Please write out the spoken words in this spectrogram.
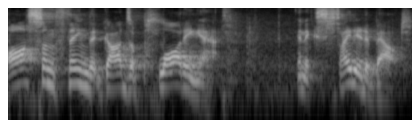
awesome thing that God's applauding at and excited about.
